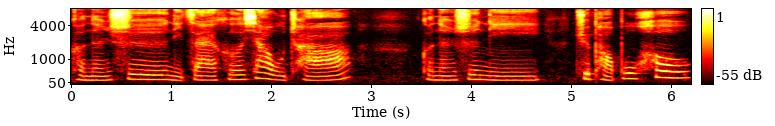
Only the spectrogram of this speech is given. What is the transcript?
可能是你在喝下午茶，可能是你去跑步后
